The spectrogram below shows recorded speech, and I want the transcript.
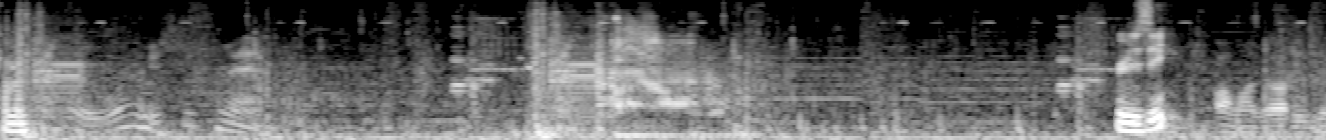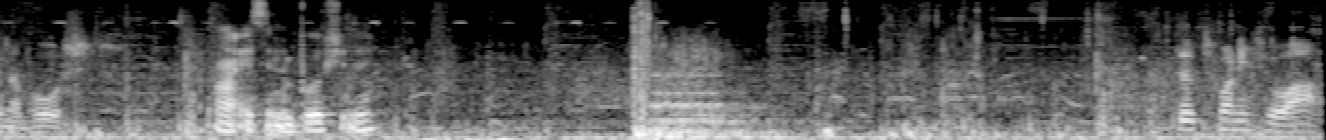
Come on. Where is this man? Where is he? Oh my god, he's in a bush. Oh, he's in the bush, is he? Still 22 up.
